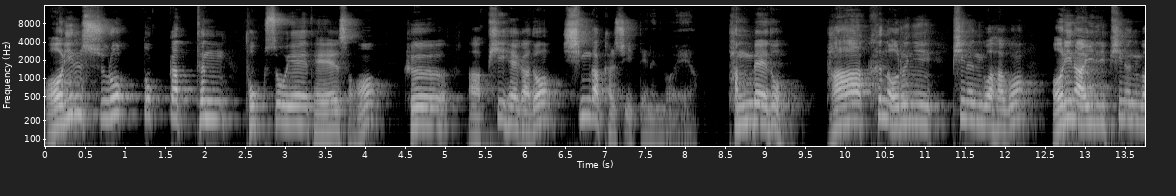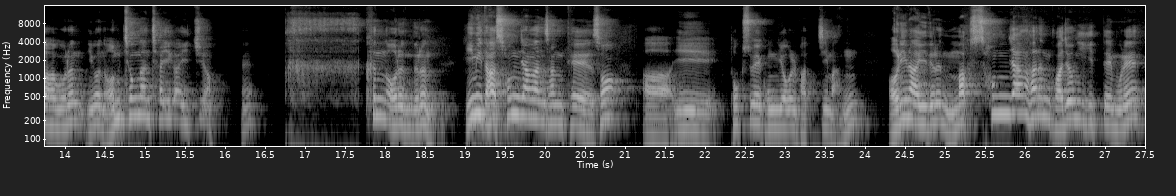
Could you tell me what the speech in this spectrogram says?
어릴수록 똑같은 독소에 대해서 그 아, 피해가 더 심각할 수 있다는 거예요. 담배도 다 큰 어른이 피는 거하고 어린 아이들이 피는 거하고는 이건 엄청난 차이가 있죠. 큰 어른들은 이미 다 성장한 상태에서 아, 이 독소의 공격을 받지만 어린 아이들은 막 성장하는 과정이기 때문에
